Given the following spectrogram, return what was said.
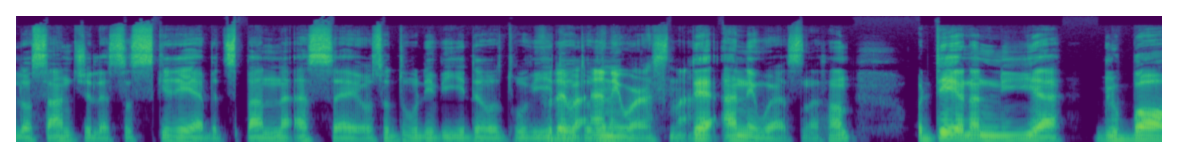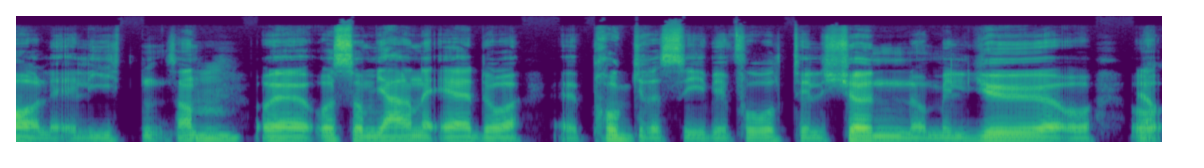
Los Angeles og skrev et spennende essay, og så dro de videre og dro videre. For det var anywheresene. Det er anywheresene, sant? Og det er jo den nye globale eliten, sant? Mm. og, og som gjerne er da progressiv progressive i forhold til kjønn og miljø, og, og,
